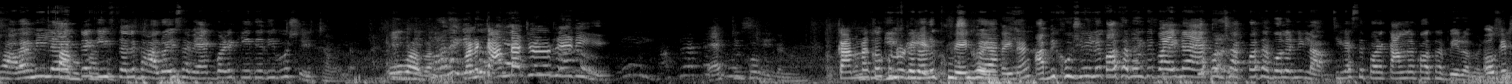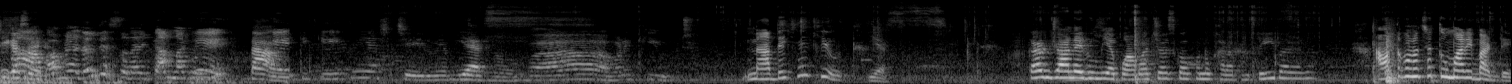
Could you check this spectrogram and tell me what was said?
সবাই মিলে একটা গিফট তাহলে ভালো হিসাবে একবারে কে দিয়ে দিব সেই ঝামেলা। ও বাবা। মানে কান্নার জন্য রেডি অ্যাক্টিং করব কেন? কান্না কখনো Gift পেলে রে- খুশি হয়ে না, তাই না? আমি খুশি হলে কথা বলতে পারি না এখন সব কথা বলে নিলাম ঠিক আছে? পরে কান্নার কথা বের হবে না। ওকে ঠিক আছে। তাও। ইয়েস Wow, অনেক কিউট না দেখে কিউট ইয়েস কারণ জানে রুমি আপু আমার চয়েস কখনো খারাপ হতেই পারে না। আমার তো মনে হচ্ছে তোমারই বার্থডে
